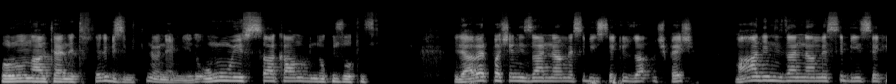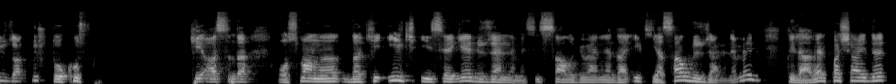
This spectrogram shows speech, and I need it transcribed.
sorunun alternatifleri bizim için önemliydi. Umumi İfsa Kanunu 1930. Dilaver Paşa Nizamnamesi 1865. Mardin Nizamnamesi 1869 ki aslında Osmanlı'daki ilk İSG düzenlemesi, İş Sağlığı Güvenliğine dair ilk yasal düzenleme Dilaver Paşa'ydı.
